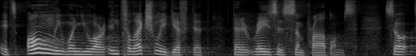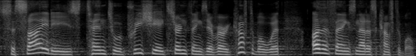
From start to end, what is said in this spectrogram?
It's only when you are intellectually gifted that it raises some problems. So societies tend to appreciate certain things they're very comfortable with, other things not as comfortable.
